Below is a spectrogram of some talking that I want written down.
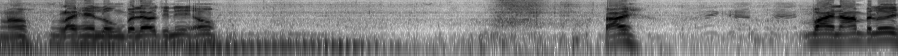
เอาไล่ให้ลงไปแล้วทีนี้เอา ไปว่ายน้ำไปเลย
